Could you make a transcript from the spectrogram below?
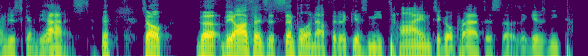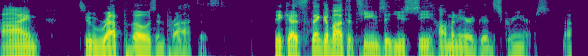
I'm just going to be honest. so the the offense is simple enough that it gives me time to go practice those. It gives me time to rep those in practice. Because think about the teams that you see, how many are good screeners?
